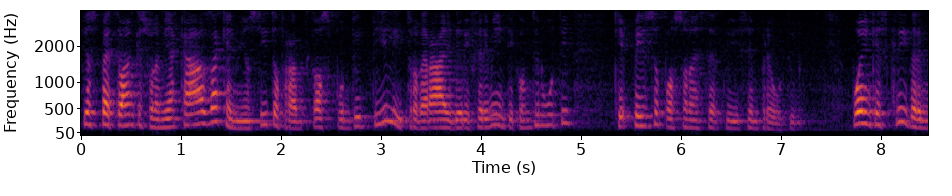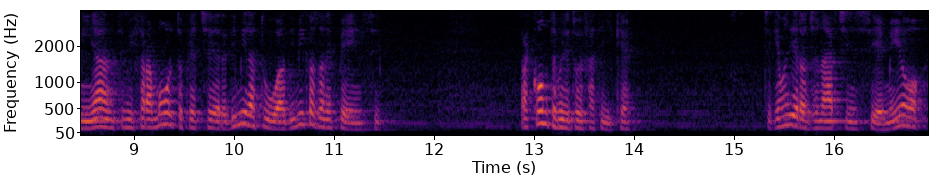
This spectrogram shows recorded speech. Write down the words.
Ti aspetto anche sulla mia casa, che è il mio sito franzcos.it, lì troverai dei riferimenti e contenuti che penso possono esserti sempre utili. Puoi anche scrivermi, anzi mi farà molto piacere, dimmi la tua, dimmi cosa ne pensi. Raccontami le tue fatiche. Cerchiamo di ragionarci insieme. Io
